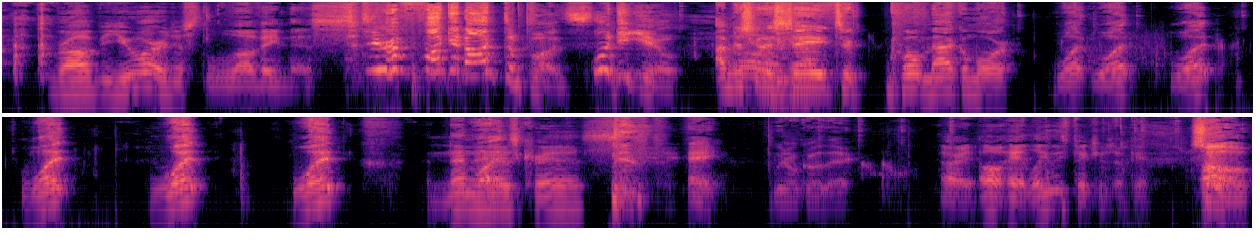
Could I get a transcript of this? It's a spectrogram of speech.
Rob, you are just loving this. You're a fucking octopus. Look at you. I'm just Oh gonna my say to quote Macklemore, what? What? What? What? What? What? And then What? there's Chris. Hey, we don't go there. Alright. Oh, hey, look at these pictures Okay. So, oh.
